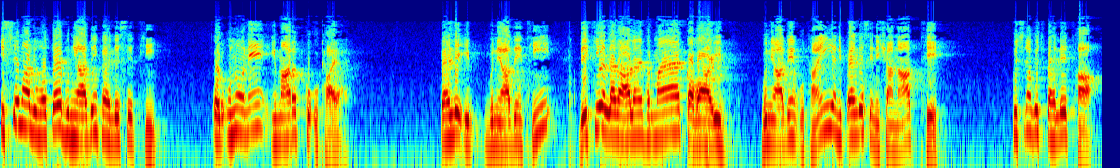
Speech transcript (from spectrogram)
اس سے معلوم ہوتا ہے بنیادیں پہلے سے تھیں اور انہوں نے عمارت کو اٹھایا ہے۔ پہلے بنیادیں تھیں۔ دیکھیے اللہ تعالی نے فرمایا ہے قواعد، بنیادیں اٹھائیں یعنی پہلے سے نشانات تھے۔ کچھ نہ کچھ پہلے تھا۔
